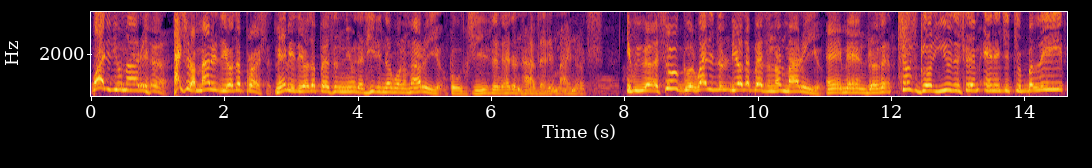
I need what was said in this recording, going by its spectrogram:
Why did you marry her? I should have married the other person. Maybe the other person knew that he did not want to marry you. Oh, Jesus, I don't have that in my notes. If you are so good, why did the other person not marry you? Amen, brother. Trust God. Use the same energy to believe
